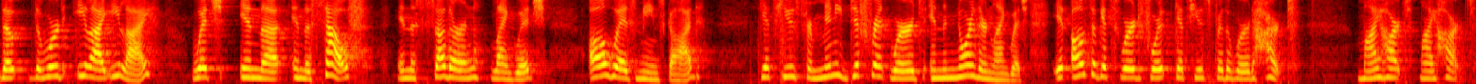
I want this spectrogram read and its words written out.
The, the word Eli, Eli, which in the, in the South, in the Southern language, always means God gets used for many different words in the northern language. It also gets word for gets used for the word heart. My heart, my heart.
